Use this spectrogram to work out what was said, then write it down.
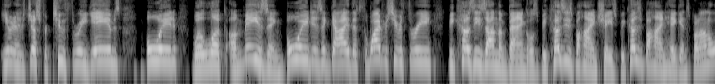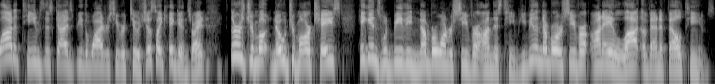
even if it's just for two, three games, Boyd will look amazing. Boyd is a guy that's the wide receiver three because he's on the Bengals, because he's behind Chase, because he's behind Higgins. But on a lot of teams, this guy's be the wide receiver two. It's just like Higgins, right? If there's Jam- no Ja'Marr Chase, Higgins would be the number one receiver on this team. He'd be the number one receiver on a lot of NFL teams.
